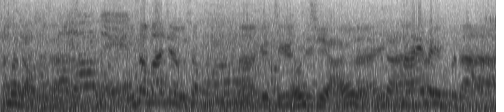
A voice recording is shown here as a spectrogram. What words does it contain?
한번 더. 하나. 웃어 맞아 웃어. 아 그렇지 그렇지. 옳지. 아유 예쁘다. 아이고 예쁘다.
